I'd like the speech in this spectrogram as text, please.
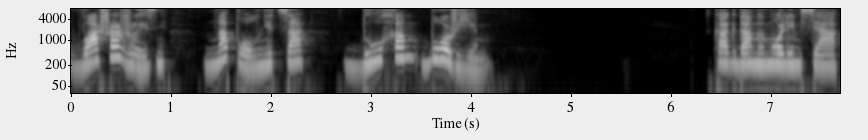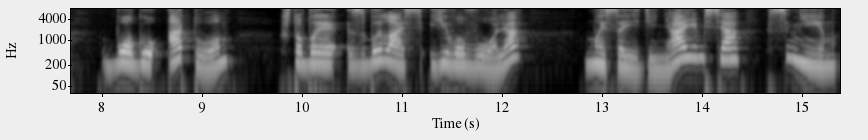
ваша жизнь наполнится Духом Божьим. Когда мы молимся Богу о том, чтобы сбылась Его воля, мы соединяемся с Ним.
